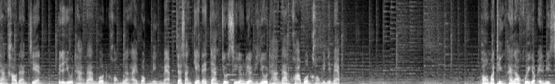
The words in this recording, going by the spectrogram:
ทางเข้าดันเจียนก็จะอยู่ทางด้านบนของเมืองไอบอกหนึ่งแมปจะสังเกตได้จากจุดสีเหลืองๆที่อยู่ทางด้านขวาบนของมินิแมป พอมาถึงให้เราคุยกับ NPC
